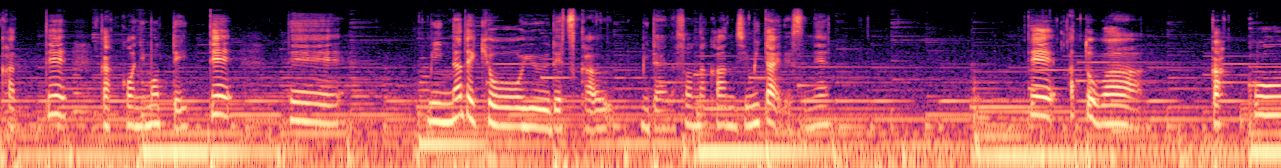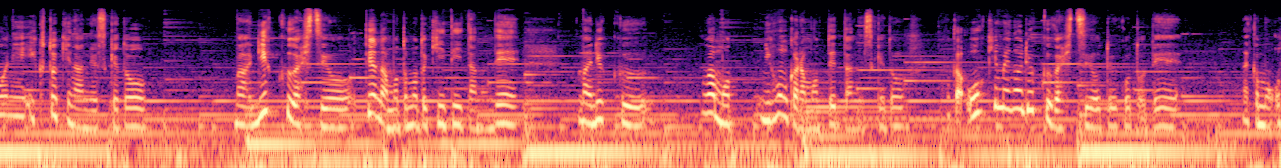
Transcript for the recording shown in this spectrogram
買って学校に持って行ってでみんなで共有で使うみたいなそんな感じみたいですね。であとは学校に行く時なんですけどまあ、リュックが必要っていうのはもともと聞いていたので、まあ、リュックはも日本から持ってったんですけどなんか大きめのリュックが必要ということでなんかもう大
